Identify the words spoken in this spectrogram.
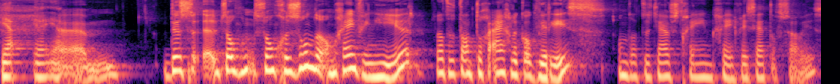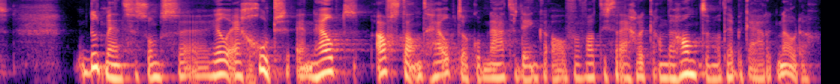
Ja, ja, ja. Ehm, dus eh, zo'n zo'n gezonde omgeving hier, wat het dan toch eigenlijk ook weer is, omdat het juist geen GGZ of zo is. doet mensen soms uh, heel erg goed. En helpt, afstand helpt ook om na te denken over wat is er eigenlijk aan de hand en wat heb ik eigenlijk nodig.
